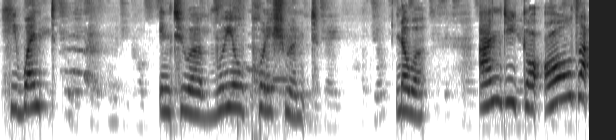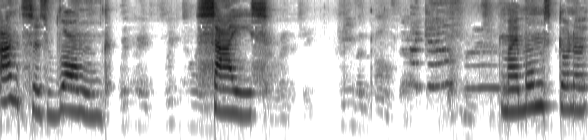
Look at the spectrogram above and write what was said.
He went into a real punishment. Noah. Andy got all the answers wrong. Sighs. My mum's gonna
